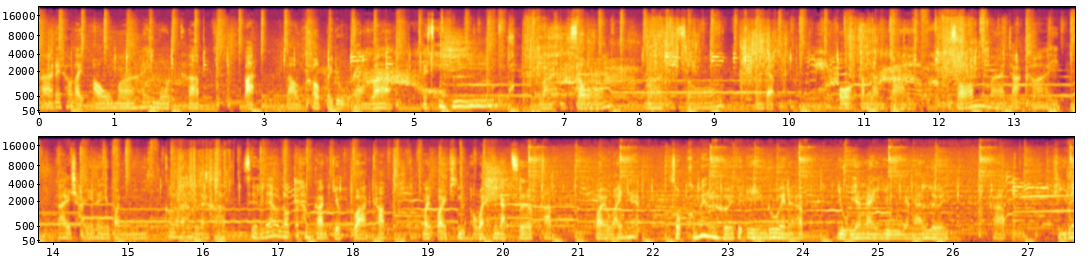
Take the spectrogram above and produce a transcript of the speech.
หาได้เท่าไหร่เอามาให้หมดครับปะเราเข้าไปดูกันว่า มาอีกสองมาอีกสองมันแบบออกกำลังกาย ซ้อมมาจากค่ายได้ใช้ในวันนี้ก็นั่นแหละครับ เสร็จแล้วเราก็ทำการเก็บกวาดครับ ไม่ปล่อยทิ้งเอาไว้ให้หนักเซิร์ฟครับ ปล่อยไว้เนี่ยศพเขาไม่ระเหยไปเองด้วยนะครับ อยู่ยังไงอยู่อย่างนั้นเลยครับ ทีแร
